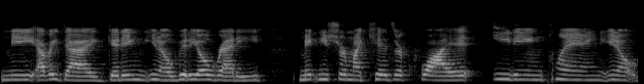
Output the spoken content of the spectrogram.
me every day getting, you know, video ready, making sure my kids are quiet, eating, playing, you know,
